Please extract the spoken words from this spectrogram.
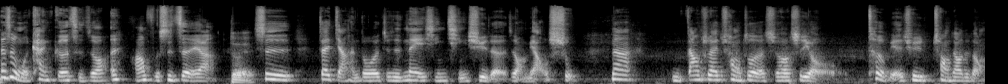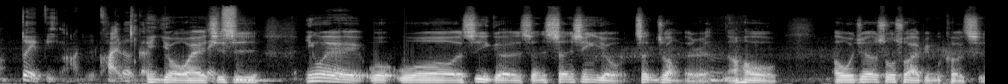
但是我们看歌词之后，哎，好像不是这样，对，是在讲很多就是内心情绪的这种描述。那你当初在创作的时候是有特别去创造这种对比嘛？就是快乐跟哎有哎、内其心实因为我我是一个身身心有症状的人，然后呃，我觉得说出来并不可耻，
